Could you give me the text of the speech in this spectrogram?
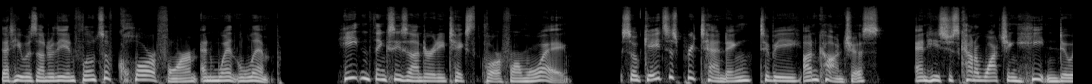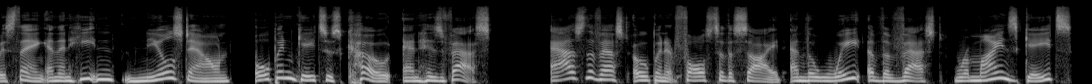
that he was under the influence of chloroform and went limp. Heaton thinks he's under it. He takes the chloroform away. So Gates is pretending to be unconscious and he's just kind of watching Heaton do his thing. And then Heaton kneels down, open Gates's coat and his vest. As the vest open, it falls to the side, and the weight of the vest reminds Gates,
